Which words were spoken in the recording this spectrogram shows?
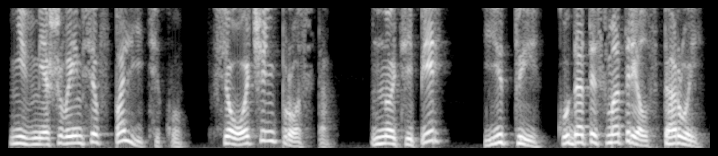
не вмешиваемся в политику. Все очень просто. Но теперь и ты. Куда ты смотрел, второй?»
